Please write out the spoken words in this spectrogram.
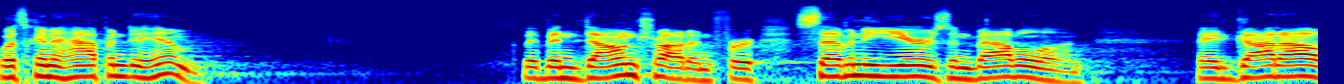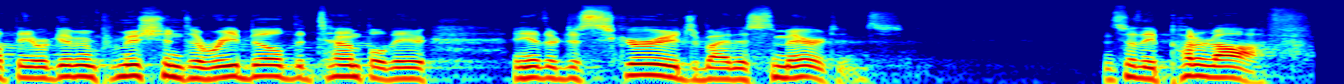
What's going to happen to him? They've been downtrodden for 70 years in Babylon. They had got out, they were given permission to rebuild the temple, they, and yet they're discouraged by the Samaritans. And so they put it off.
